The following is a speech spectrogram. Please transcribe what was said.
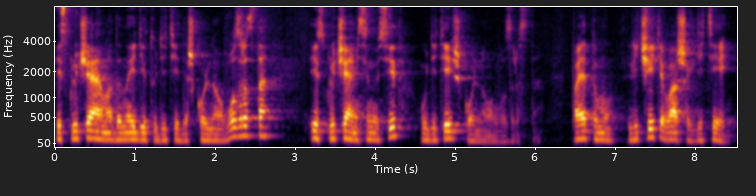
исключаем аденоидит у детей дошкольного возраста, исключаем синусит у детей школьного возраста. Поэтому лечите ваших детей,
